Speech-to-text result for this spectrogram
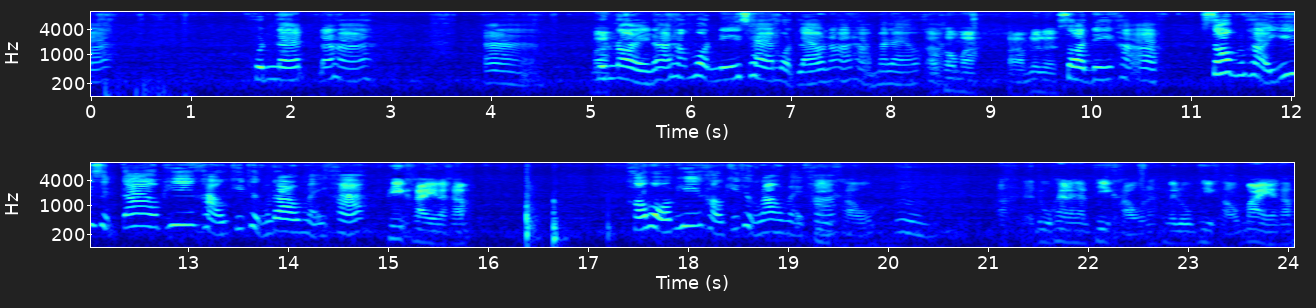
ะ คุณแนทนะคะ อ่า มาคุณหน่อยนะคะ ทั้งหมดนี้แชร์หมดแล้วนะคะ ถามมาแล้วเอาค่ะ เข้ามาถามเลยเลย สวัสดีค่ะอะส้มค่ะยี่สิบเก้าพี่เขาคิดถึงเราไหมคะ พี่ใครนะครับ เขาบอกว่าพี่เขาคิดถึงเราไหมพี่คะเขาอืม อะเดี๋ยวดูให้แล้วกันพี่เขานะ ไม่รู้พี่เขาไม่ครับ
